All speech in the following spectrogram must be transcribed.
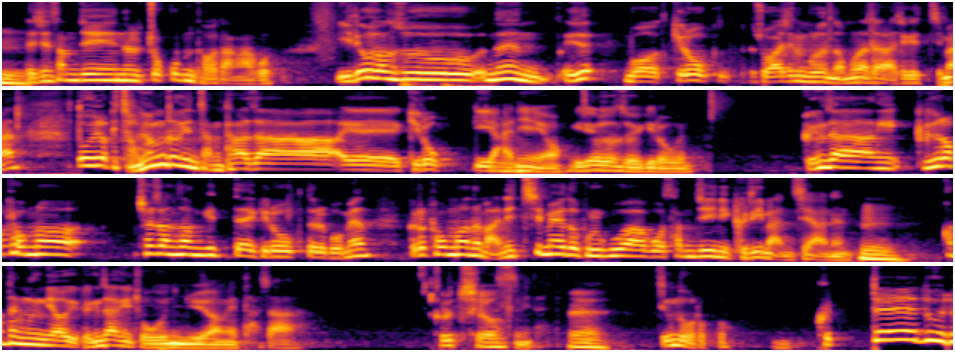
음. 대신 삼진을 조금 더 당하고, 이대호 선수는 이제 뭐 기록 좋아하시는 분은 너무나 잘 아시겠지만 또 이렇게 전형적인 장타자의 기록이 아니에요. 이대호 선수의 기록은 굉장히 그렇게 홈런 최전성기 때 기록들을 보면 그렇게 홈런을 많이 침에도 불구하고 삼진이 그리 많지 않은 음. 컨택 능력이 굉장히 좋은 유형의 타자였습니다. 그렇죠. 예. 지금도 그렇고. 그때도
